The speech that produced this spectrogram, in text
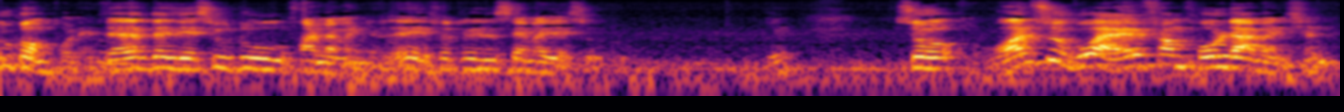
Two components. There there is SU2 fundamental. Right? SO3 is the same as SU2. Okay? So once you go away from four dimension,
